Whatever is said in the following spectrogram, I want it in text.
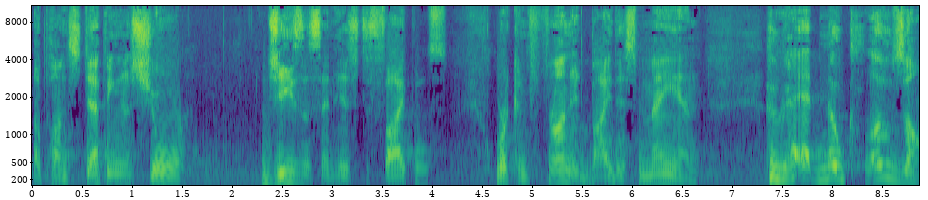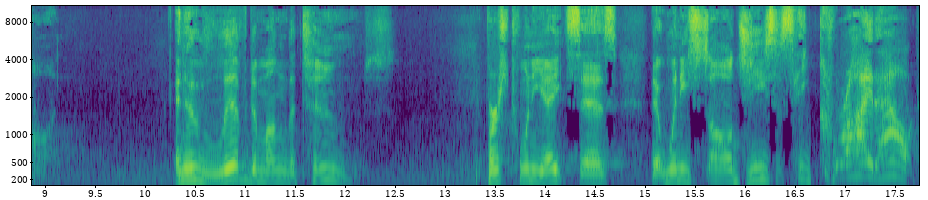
upon stepping ashore, Jesus and his disciples were confronted by this man who had no clothes on and who lived among the tombs. Verse 28 says that when he saw Jesus, he cried out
